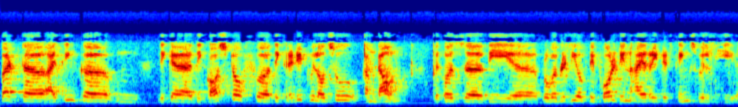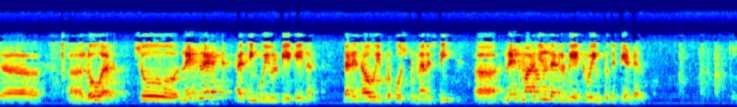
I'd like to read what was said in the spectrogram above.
But uh, I think uh, mm, the the cost of uh, the credit will also come down because uh, the uh, probability of default in higher rated things will be uh, lower. So net net, I think we will be a gainer. That is how we propose to manage the net margin that will be accruing to the P&L. Okay.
